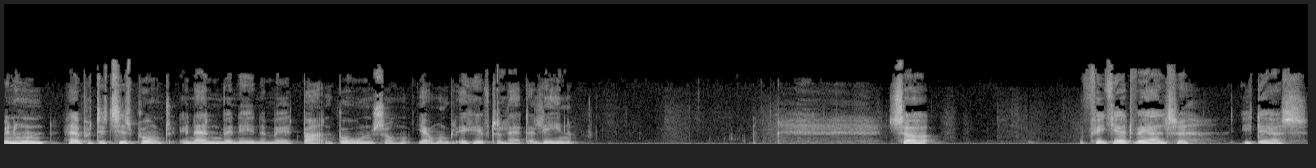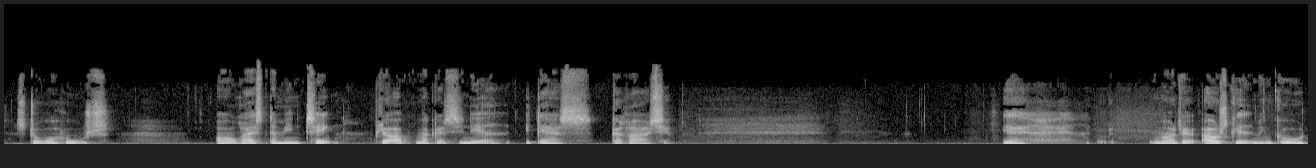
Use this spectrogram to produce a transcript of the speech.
Men hun havde på det tidspunkt en anden veninde med et barn boende, så hun, ja, hun blev ikke efterladt alene. Så fik jeg et værelse i deres store hus, og resten af mine ting blev opmagasineret i deres garage. Jeg måtte afskede min gode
